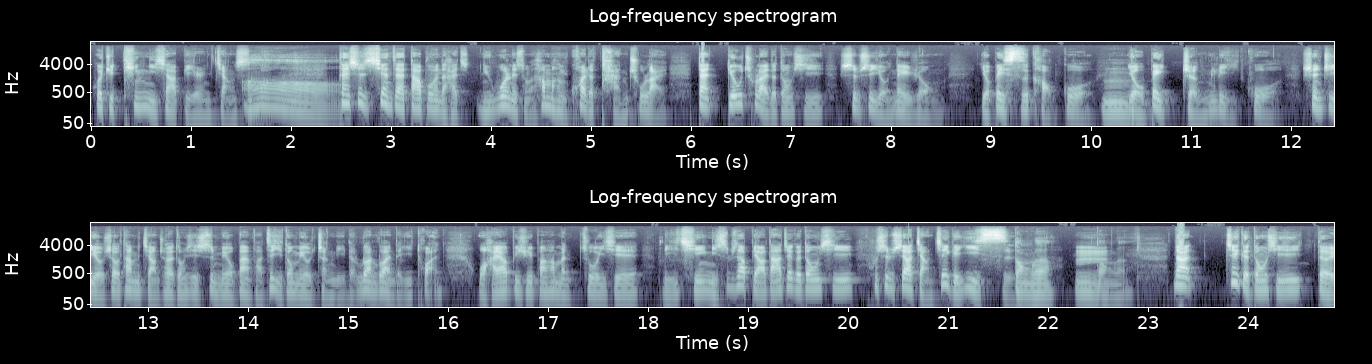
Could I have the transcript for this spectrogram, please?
会去听一下别人讲什么。哦，但是现在大部分的孩子，你问了什么，他们很快的弹出来，但丢出来的东西是不是有内容，有被思考过，嗯，有被整理过？甚至有时候他们讲出来的东西是没有办法，自己都没有整理的，乱乱的一团，我还要必须帮他们做一些厘清。你是不是要表达这个东西，或是不是要讲这个意思？懂了，嗯，懂了。那这个东西的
